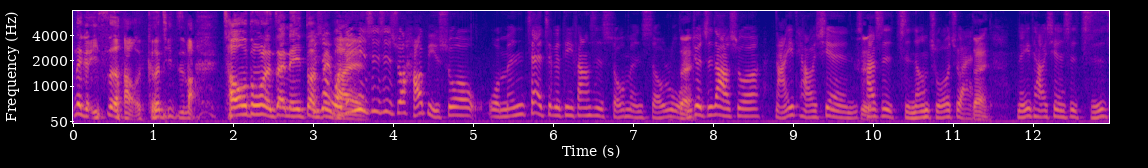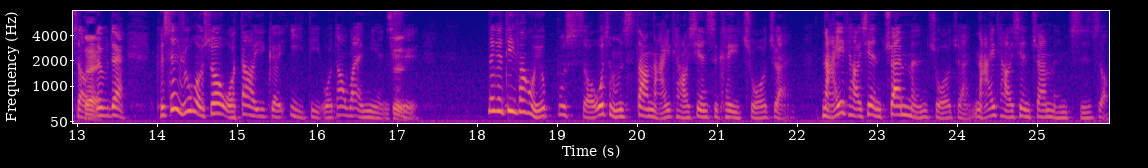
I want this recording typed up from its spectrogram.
那个一设好科技执法，超多人在那一段被拍。就是我的意思是说，好比说我们在这个地方是熟门熟路，我们就知道说哪一条线它是只能左转，对，哪一条线是直走，对，对不对？可是如果说我到一个异地，我到外面去。那个地方我又不熟，我怎么知道哪一条线是可以左转，哪一条线专门左转，哪一条线专门直走。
